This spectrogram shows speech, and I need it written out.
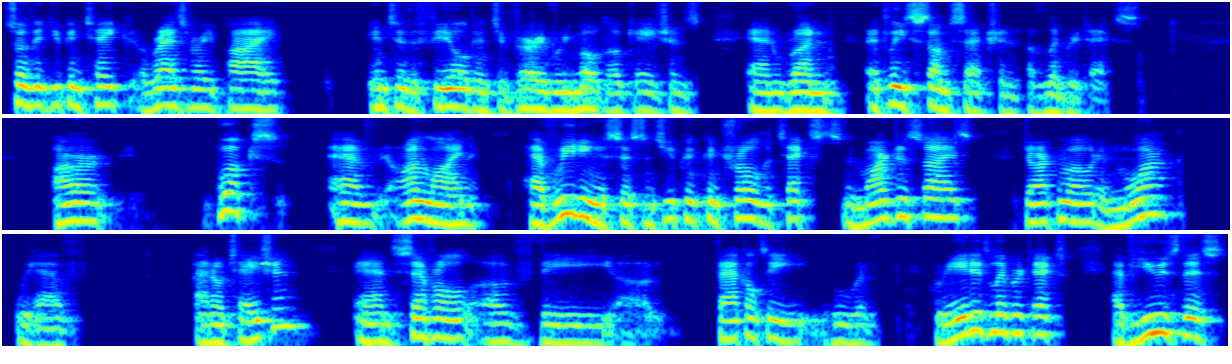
so that you can take a Raspberry Pi into the field, into very remote locations, and run at least some section of LibreText. Our books have online have reading assistance. You can control the texts and margin size, dark mode, and more. We have annotation, and several of the uh, faculty who have created LibreText have used this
